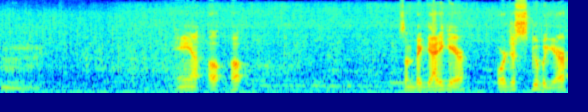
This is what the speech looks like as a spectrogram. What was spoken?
Hmm. And oh oh. Some Big Daddy gear. Or just scuba gear.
